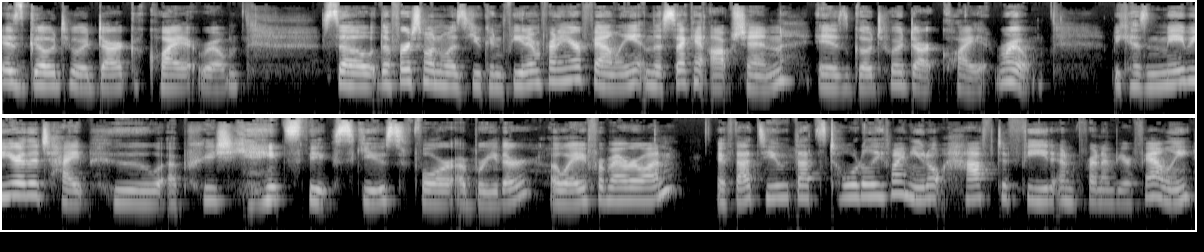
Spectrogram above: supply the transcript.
is go to a dark, quiet room. So the first one was you can feed in front of your family, and the second option is go to a dark, quiet room. Because maybe you're the type who appreciates the excuse for a breather away from everyone. If that's you, that's totally fine. You don't have to feed in front of your family.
